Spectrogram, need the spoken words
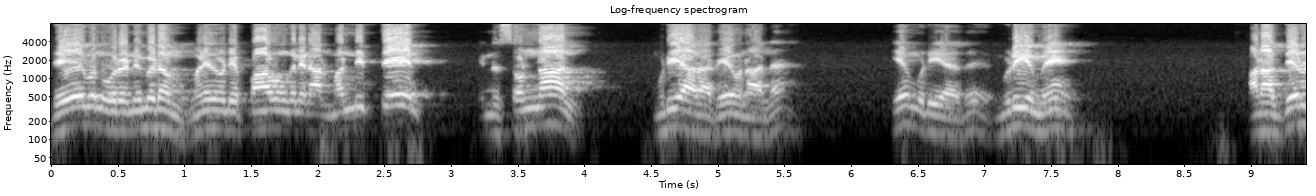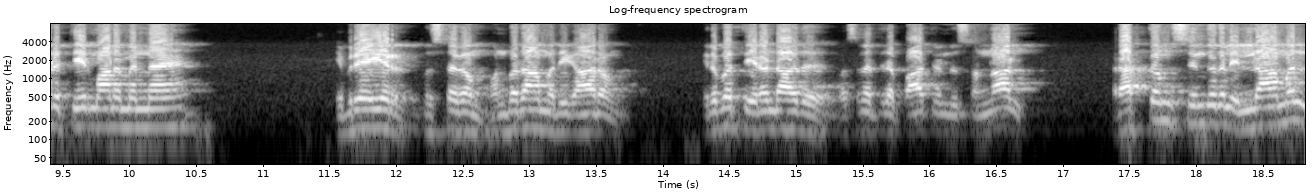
தேவன் ஒரு நிமிடம் மனிதனுடைய பாவங்களை நான் மன்னித்தேன் என்று சொன்னால் முடியாதா தேவனால? ஏன் முடியாது? முடியுமே. ஆனால் தேவனுடைய தீர்மானம் என்ன? இப்ரேயர் புஸ்தகம் ஒன்பதாம் அதிகாரம் இருபத்தி இரண்டாவது வசனத்துல பார்த்து என்று சொன்னால் ரத்தம் சிந்துதல் இல்லாமல்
